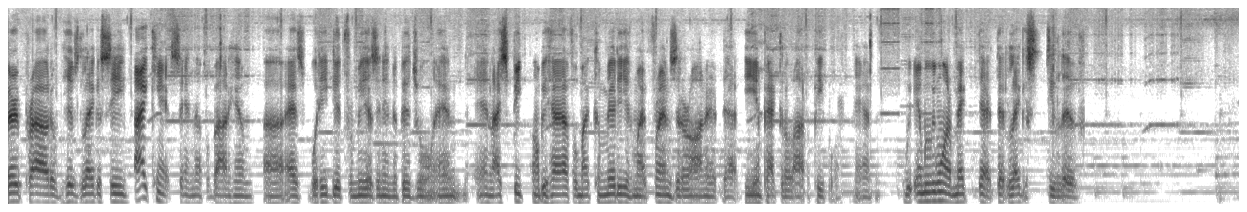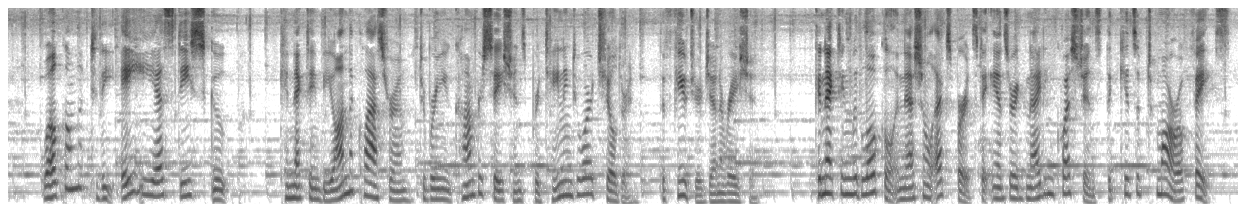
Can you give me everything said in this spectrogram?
very proud of his legacy. I can't say enough about him uh, as what he did for me as an individual. And, and I speak on behalf of my committee and my friends that are on it that he impacted a lot of people. And we, and we want to make that, that legacy live. Welcome to the AESD Scoop, connecting beyond the classroom to bring you conversations pertaining to our children, the future generation. Connecting with local and national experts to answer igniting questions the kids of tomorrow face.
